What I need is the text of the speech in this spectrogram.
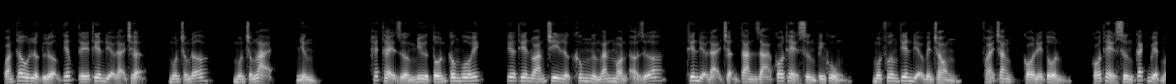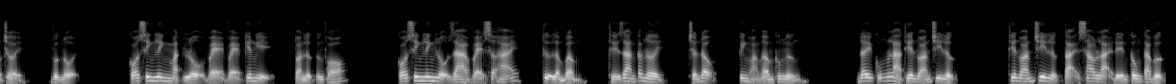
quán thâu lực lượng tiếp tế thiên địa đại trận, muốn chống đỡ, muốn chống lại, nhưng hết thể dường như tốn công vô ích, kia thiên đoán chi lực không ngừng ăn mòn ở giữa, thiên địa đại trận tan giã có thể xưng kinh khủng, một phương thiên địa bên trong, phải chăng có đế tổn có thể xưng cách biệt một trời, vực nội có sinh linh mặt lộ vẻ vẻ kiên nghị, toàn lực ứng phó. Có sinh linh lộ ra vẻ sợ hãi, tự lẩm bẩm, thế gian các nơi, chấn động, kinh hoàng âm không ngừng. Đây cũng là thiên đoán chi lực. Thiên đoán chi lực tại sao lại đến công ta vực?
